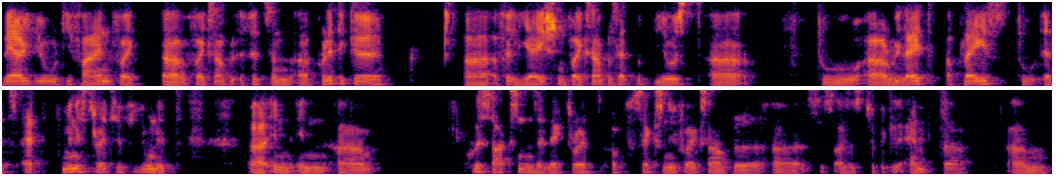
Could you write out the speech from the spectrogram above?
where you define, for, uh, for example, if it's a uh, political uh, affiliation, for example, that would be used uh, to uh, relate a place to its administrative unit in in in the electorate of Saxony, for example, uh, this is, typically Ämter, um,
